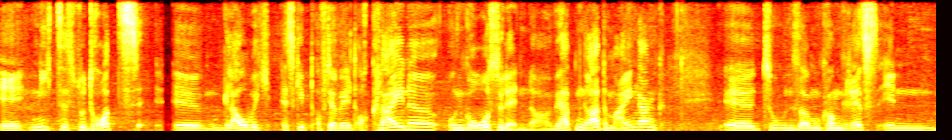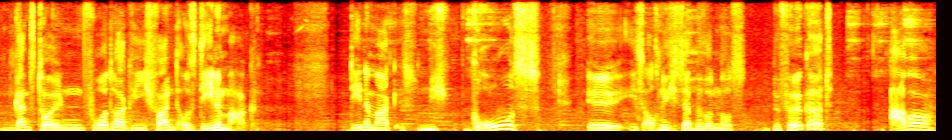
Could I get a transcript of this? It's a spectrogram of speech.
Äh, nichtsdestotrotz äh, glaube ich, es gibt auf der Welt auch kleine und große Länder. Wir hatten gerade im Eingang äh, zu unserem Kongress einen ganz tollen Vortrag, wie ich fand, aus Dänemark. Dänemark ist nicht groß, äh, ist auch nicht sehr besonders bevölkert, aber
